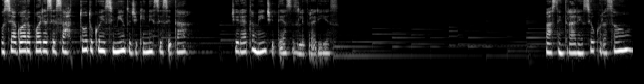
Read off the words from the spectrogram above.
Você agora pode acessar todo o conhecimento de que necessitar diretamente dessas livrarias. Basta entrar em seu coração,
